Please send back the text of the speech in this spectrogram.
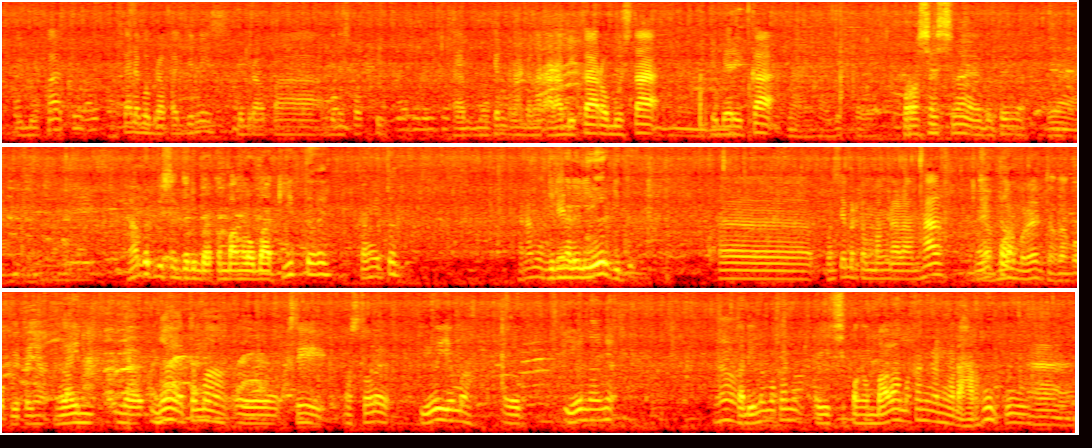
Dibuka tuh ada beberapa jenis beberapa jenis kopi. Saya mungkin pernah dengar arabica robusta iberica. Nah gitu. Prosesnya itu tuh ya. ya. Nah, bet bisa jadi berkembang loba gitu eh. Kang itu karena mungkin jadi gitu. Eh maksudnya berkembang dalam hal Nah, itu. jamur bener dagang kopi teh nya. Lain nya nya eta mah eh, pasti. Mas Tole iya iya mah eh, iya nanya. Nah, tadi mah kan eh, si pengembala mah kan ngan ngadahar hukum. Nah,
